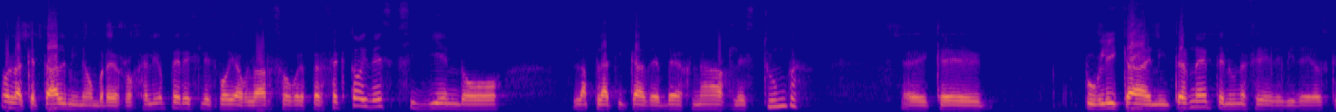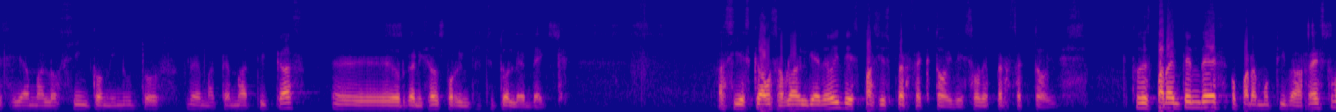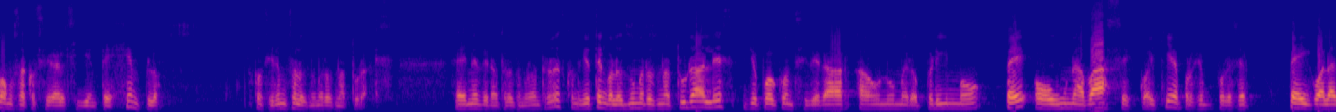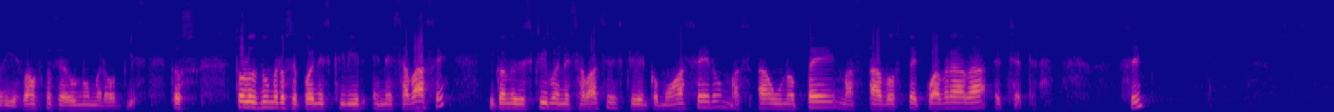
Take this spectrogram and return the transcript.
Hola, ¿qué tal? Mi nombre es Rogelio Pérez y les voy a hablar sobre perfectoides siguiendo la plática de Bernard Lestumbe eh, que publica en internet en una serie de videos que se llama Los 5 minutos de matemáticas eh, organizados por el Instituto Lebec. Así es que vamos a hablar el día de hoy de espacios perfectoides o de perfectoides. Entonces, para entender o para motivar esto, vamos a considerar el siguiente ejemplo consideremos a los números naturales. n denota los números naturales. Cuando yo tengo los números naturales, yo puedo considerar a un número primo p o una base cualquiera, por ejemplo, puede ser p igual a 10. Vamos a considerar un número 10. Entonces, todos los números se pueden escribir en esa base, y cuando se escribo en esa base, se escriben como a0 más a1p más a2p cuadrada, etc. ¿Sí?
